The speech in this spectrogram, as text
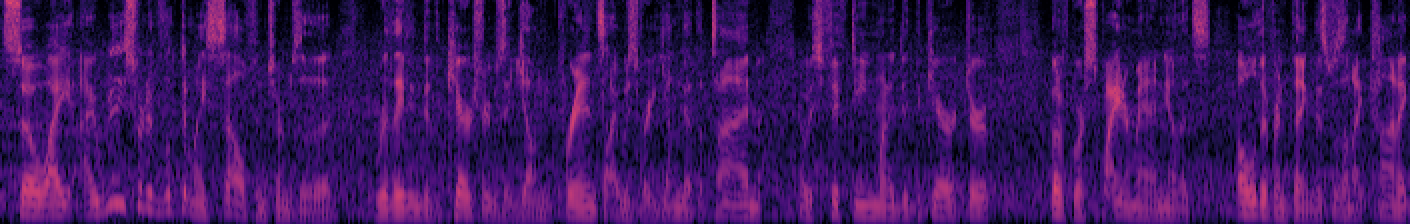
so I, I, really sort of looked at myself in terms of the relating to the character. He was a young prince. I was very young at the time. I was 15 when I did the character. But of course, Spider-Man, you know, that's a whole different thing. This was an iconic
